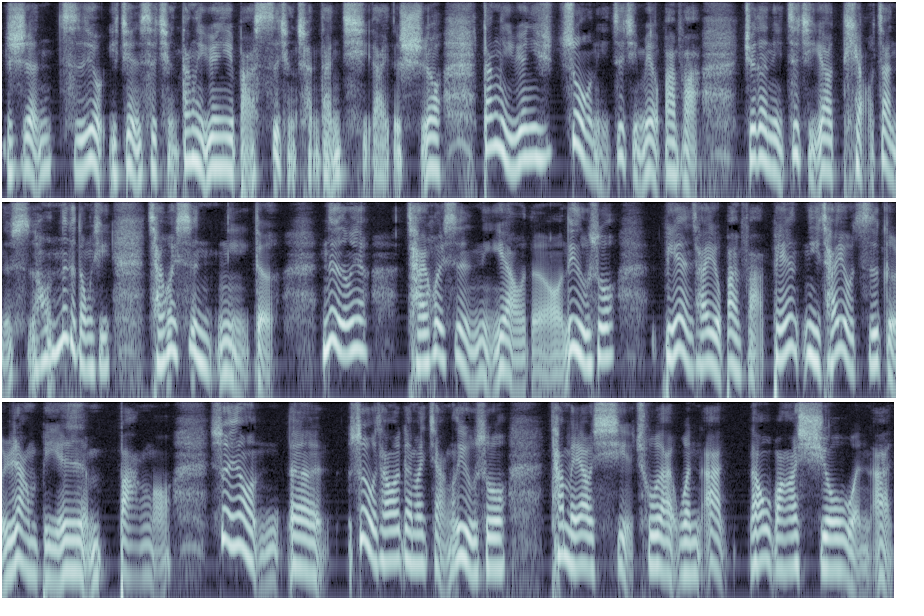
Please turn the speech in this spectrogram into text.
人只有一件事情，当你愿意把事情承担起来的时候，当你愿意去做你自己没有办法，觉得你自己要挑战的时候，那个东西才会是你的，那个东西才会是你要的哦。例如说，别人才有办法，别人你才有资格让别人帮哦。所以那种呃。所以我才会跟他们讲，例如说，他们要写出来文案，然后我帮他修文案，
